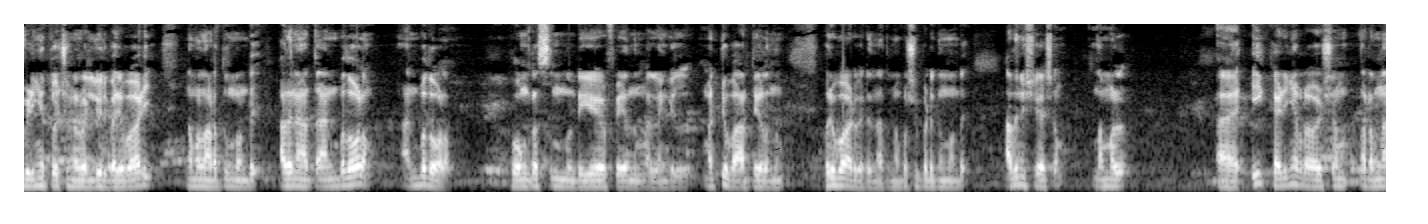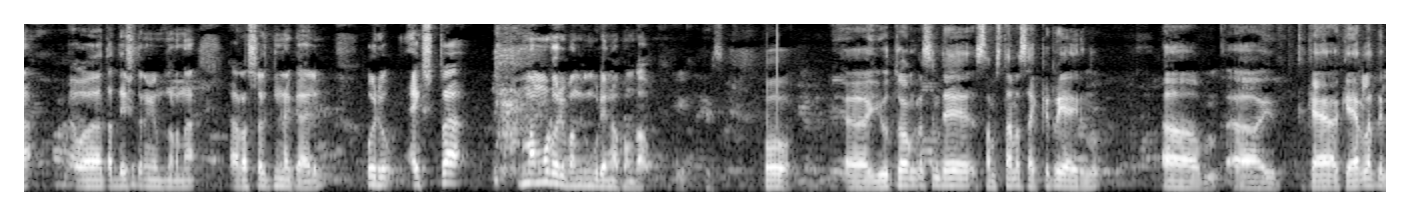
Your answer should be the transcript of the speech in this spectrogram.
വിഴിഞ്ഞത്ത് വെച്ചുള്ള വലിയൊരു പരിപാടി നമ്മൾ നടത്തുന്നുണ്ട്. അതിനകത്ത് അൻപതോളം അൻപതോളം കോൺഗ്രസ് നിന്നും ഡി എഫ് എന്നും അല്ലെങ്കിൽ മറ്റു പാർട്ടികളെന്നും ഒരുപാട് പേര് അതിനകത്ത് മെമ്പർഷിപ്പ് എടുക്കുന്നുണ്ട്. അതിനുശേഷം നമ്മൾ ഈ കഴിഞ്ഞ പ്രാവശ്യം നടന്ന തദ്ദേശ തിരഞ്ഞെടുപ്പ് നടന്ന റിസൾട്ടിനേക്കാളും ഒരു എക്സ്ട്രാ നമ്മുടെ ഒരു പങ്കും കൂടി അതിനകത്ത് ഉണ്ടാവും. ഇപ്പോൾ യൂത്ത് കോൺഗ്രസിന്റെ സംസ്ഥാന സെക്രട്ടറി ആയിരുന്നു. കേരളത്തിൽ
